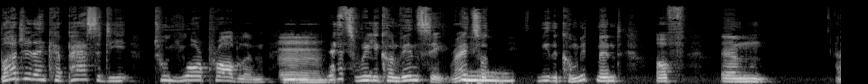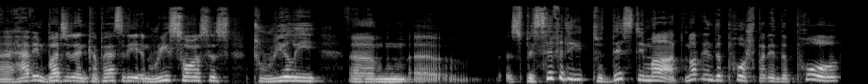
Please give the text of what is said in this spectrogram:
budget and capacity to your problem. Mm. That's really convincing, right? Mm. So be the commitment of um, uh, having budget and capacity and resources to really um, uh, specifically to this demand, not in the push but in the pull,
